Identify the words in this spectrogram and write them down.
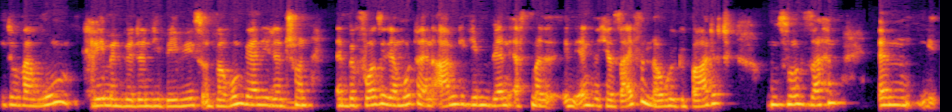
So, warum cremen wir denn die Babys und warum werden die denn schon, äh, bevor sie der Mutter in den Arm gegeben werden, erstmal in irgendwelcher Seifenlauge gebadet und so Sachen? Ähm,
